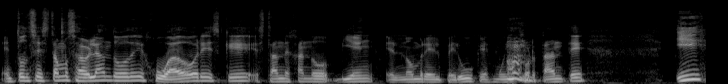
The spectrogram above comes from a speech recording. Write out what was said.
Entonces estamos hablando de jugadores que están dejando bien el nombre del Perú, que es muy importante. Y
